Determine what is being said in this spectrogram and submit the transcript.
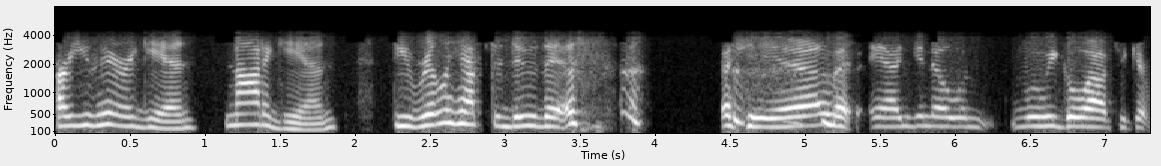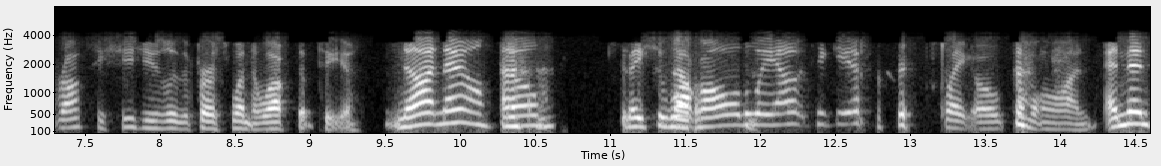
"Are you here again? Not again. Do you really have to do this?" yes, But- and you know when when we go out to get Roxy, she's usually the first one that walks up to you. Not now, no. Uh-huh. Makes you walk No. all the way out to get her. It's like, oh, come on. And then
